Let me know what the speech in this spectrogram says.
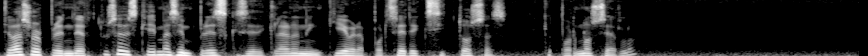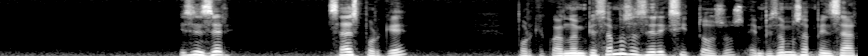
te va a sorprender, tú sabes que hay más empresas que se declaran en quiebra por ser exitosas que por no serlo. Es en serio. ¿Sabes por qué? Porque cuando empezamos a ser exitosos, empezamos a pensar,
